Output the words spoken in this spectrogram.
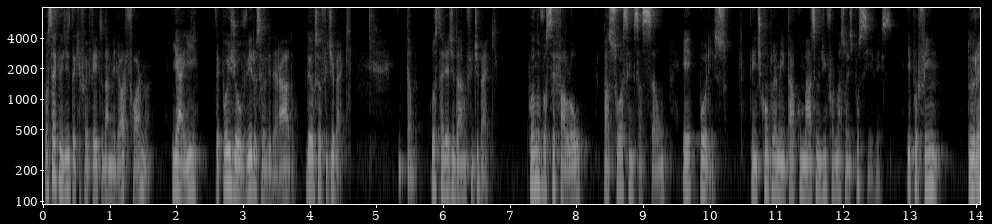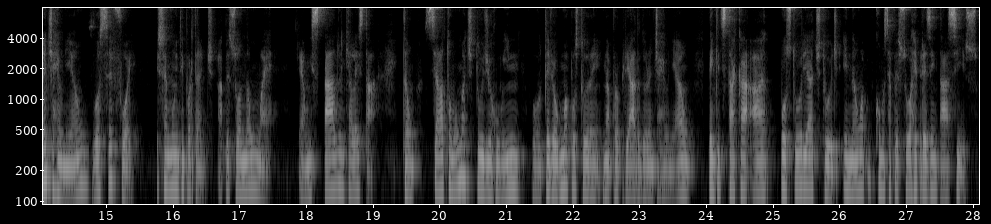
Você acredita que foi feito da melhor forma? E aí, depois de ouvir o seu liderado, o seu feedback. Então, gostaria de dar um feedback. Quando você falou, passou a sensação e por isso. Tente complementar com o máximo de informações possíveis. E por fim, durante a reunião, você foi. Isso é muito importante. A pessoa não é. É um estado em que ela está. Então, se ela tomou uma atitude ruim ou teve alguma postura inapropriada durante a reunião, tem que destacar a postura e a atitude, e não como se a pessoa representasse isso.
